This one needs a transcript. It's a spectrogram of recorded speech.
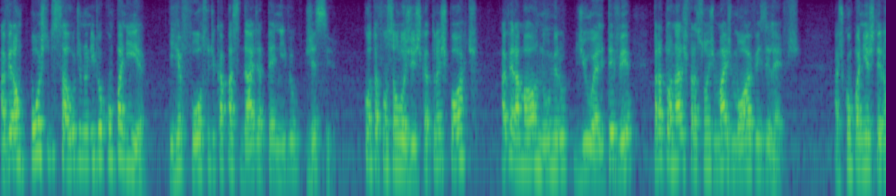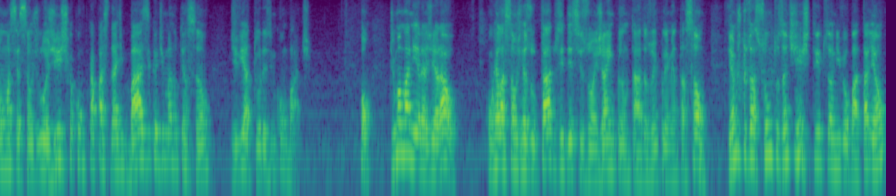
haverá um posto de saúde no nível companhia e reforço de capacidade até nível GC. Quanto à função logística transporte, haverá maior número de ULTV para tornar as frações mais móveis e leves. As companhias terão uma seção de logística com capacidade básica de manutenção de viaturas em combate. Bom, de uma maneira geral, com relação aos resultados e decisões já implantadas ou implementação, vemos que os assuntos antes restritos ao nível batalhão,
